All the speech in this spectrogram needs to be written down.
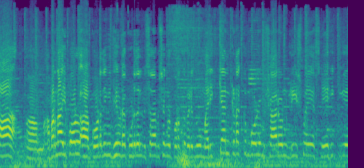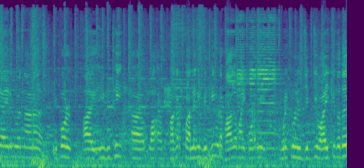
ആം, അപർണ ഇപ്പോൾ കോടതി വിധിയുടെ കൂടുതൽ വിശദാംശങ്ങൾ പുറത്തു വരുന്നു. മരിക്കാൻ കിടക്കുമ്പോഴും ഷാരോൺ ഗ്രീഷ്മയെ സ്നേഹിക്കുകയായിരുന്നു എന്നാണ് ഇപ്പോൾ ഈ വിധി പകർപ്പ് അല്ലെങ്കിൽ വിധിയുടെ ഭാഗമായി കോടതി മുറിക്കുള്ളിൽ ജഡ്ജി വായിക്കുന്നത്.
